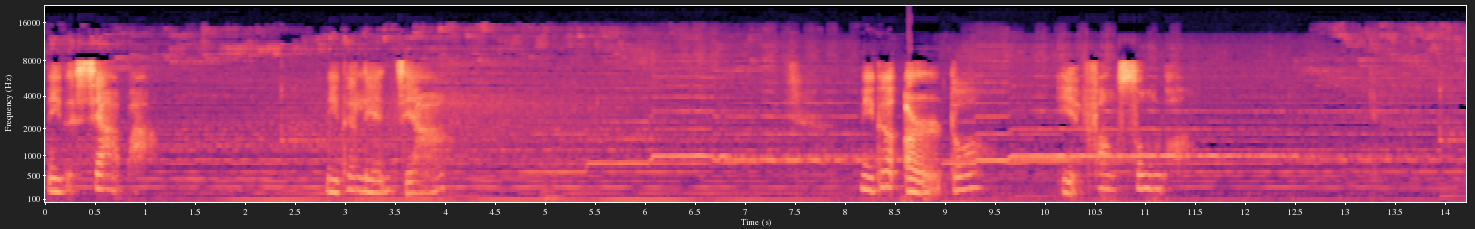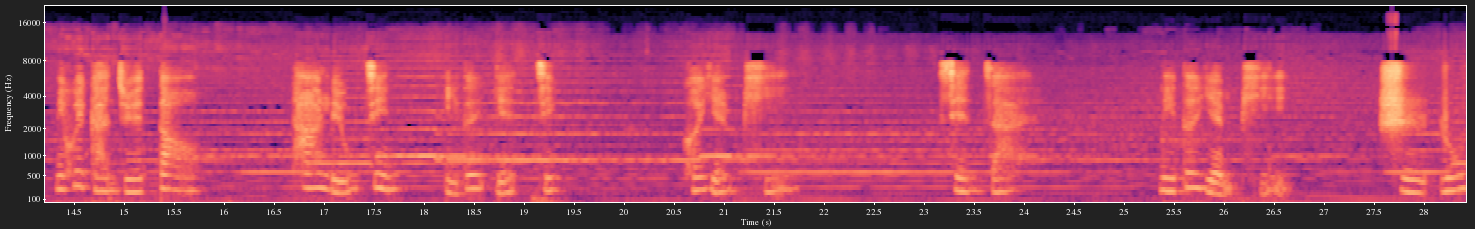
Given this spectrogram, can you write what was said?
你的下巴、你的脸颊、你的耳朵也放松了。你会感觉到它流进你的眼睛和眼皮。现在，你的眼皮是如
